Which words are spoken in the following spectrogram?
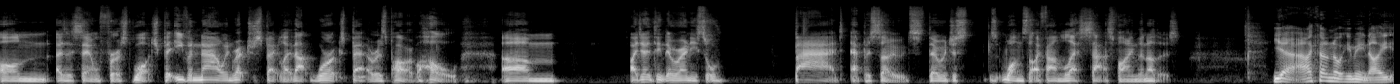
on, as I say, on first watch. But even now, in retrospect, like that works better as part of a whole. Um, I don't think there were any sort of bad episodes. There were just ones that I found less satisfying than others. Yeah, I kind of know what you mean. I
